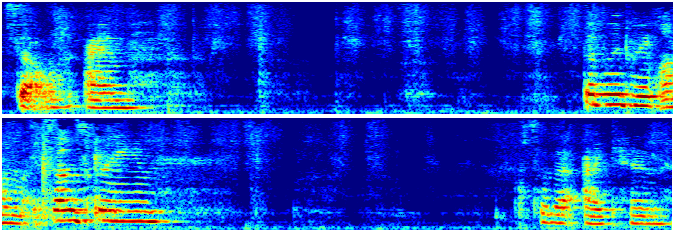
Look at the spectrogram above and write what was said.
so I'm definitely putting on my sunscreen so that I can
